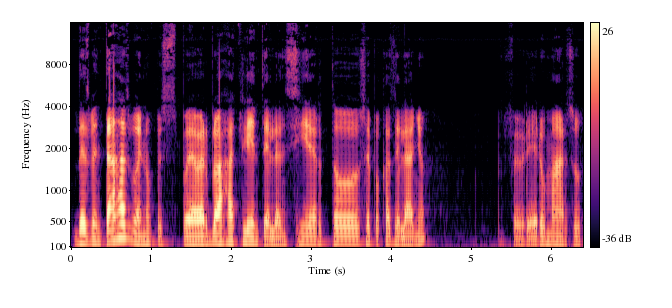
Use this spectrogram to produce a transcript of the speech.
desventajas, bueno, pues puede haber baja clientela en ciertas épocas del año, febrero, marzo,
